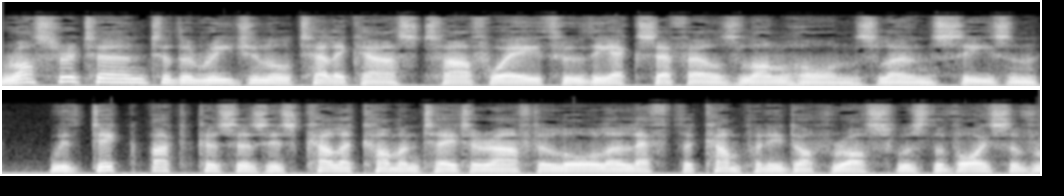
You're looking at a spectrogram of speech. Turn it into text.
Ross returned to the regional telecasts halfway through the XFL's Longhorns loan season, with Dick Butkus as his color commentator after Lawler left the company. Ross was the voice of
